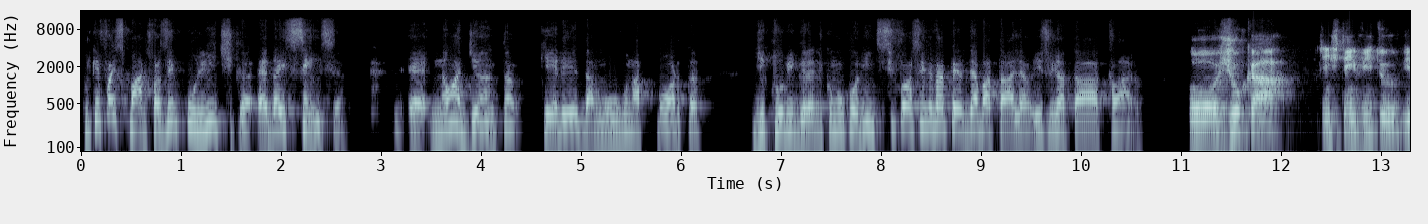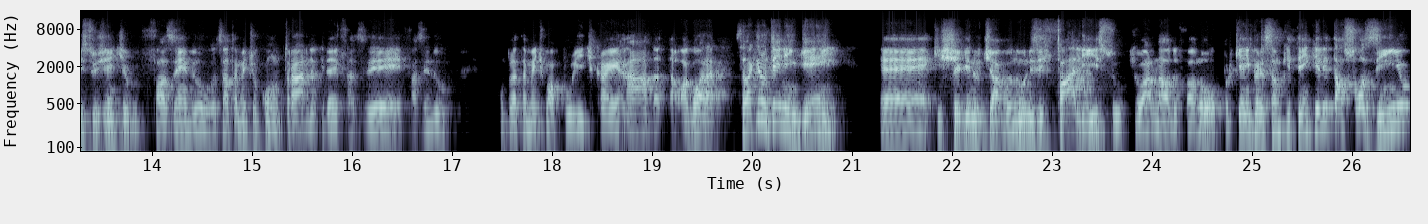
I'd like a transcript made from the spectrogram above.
porque faz parte. Fazer política é da essência. É, não adianta querer dar murro na porta de clube grande como o Corinthians. Se for assim, ele vai perder a batalha, isso já está claro. Ô, Juca, a gente tem visto, visto gente fazendo exatamente o contrário do que deve fazer, fazendo completamente uma política errada tal. Agora, será que não tem ninguém é, que chegue no Thiago Nunes e fale isso que o Arnaldo falou? Porque a impressão que tem é que ele está sozinho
